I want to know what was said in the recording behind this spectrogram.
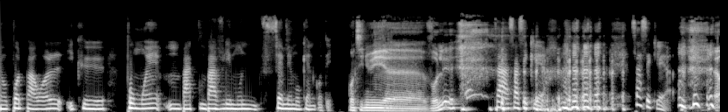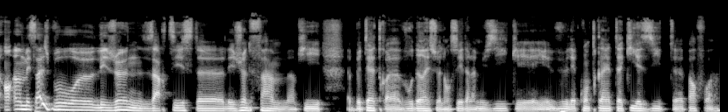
un, porte-parole, et que, pour moi, me pas, me pas fait même aucun côté. Continuez euh, voler. Ça, ça c'est clair. ça c'est clair. un, un message pour euh, les jeunes artistes, euh, les jeunes femmes qui euh, peut-être euh, voudraient se lancer dans la musique et, vu les contraintes qui hésitent euh, parfois.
